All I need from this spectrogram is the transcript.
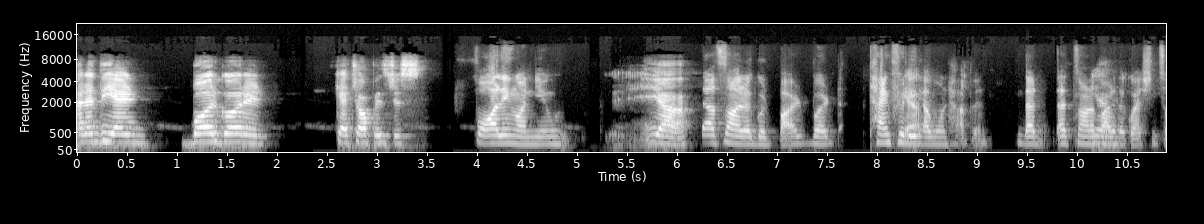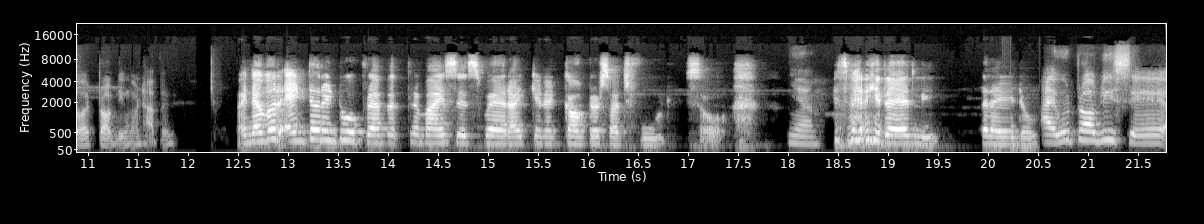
And in the end, burger and ketchup is just. Falling on you. Yeah. That's not a good part, but thankfully Yeah. that won't happen. That that's not a part of the question, so it probably won't happen. I never enter into a prem- premises where I can encounter such food. So Yeah. it's very rarely that I do. I would probably say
